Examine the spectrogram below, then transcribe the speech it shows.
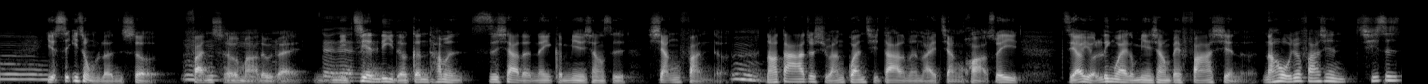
嗯也是一种人设翻车嘛，对不对？对对对你建立的跟他们私下的那个面相是相反的。嗯然后大家就喜欢关起大门来讲话，所以只要有另外一个面向被发现了，然后我就发现，其实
